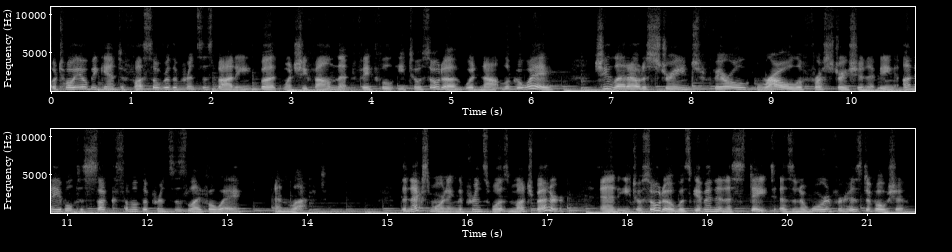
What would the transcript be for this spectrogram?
Otoyo began to fuss over the prince's body, but when she found that faithful Ito Soda would not look away, she let out a strange, feral growl of frustration at being unable to suck some of the prince's life away, and left. The next morning, the prince was much better, and Ito Soda was given an estate as an award for his devotion.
